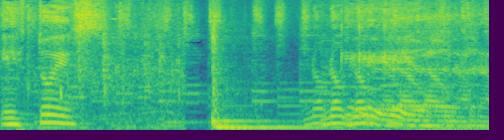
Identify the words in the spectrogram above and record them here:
Esto es. No, No queda, queda otra.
